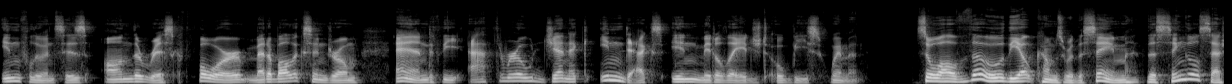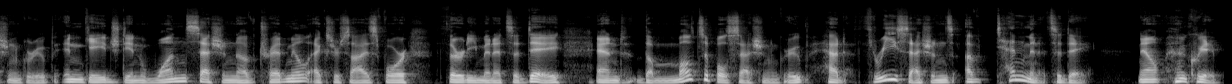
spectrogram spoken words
influences on the risk for metabolic syndrome and the atherogenic index in middle aged obese women. So, although the outcomes were the same, the single session group engaged in one session of treadmill exercise for 30 minutes a day, and the multiple session group had three sessions of 10 minutes a day. Now, okay,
